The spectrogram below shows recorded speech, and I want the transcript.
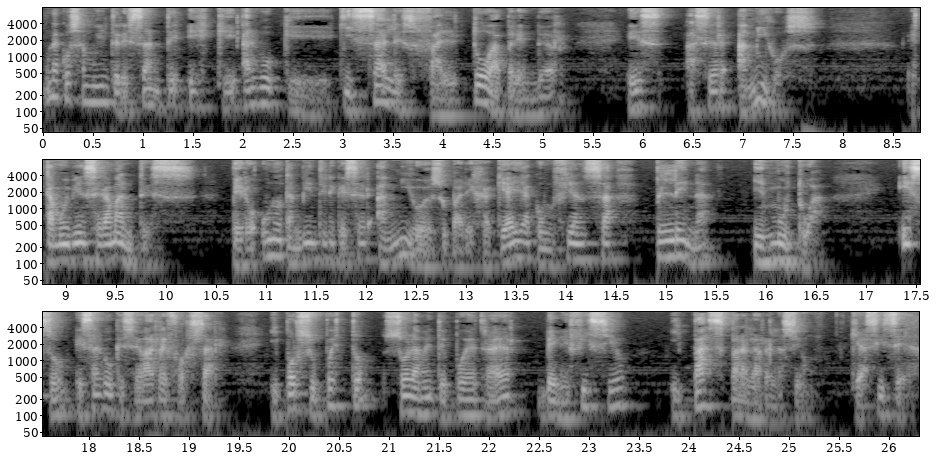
Una cosa muy interesante es que algo que quizá les faltó aprender es hacer amigos. Está muy bien ser amantes, pero uno también tiene que ser amigo de su pareja, que haya confianza plena y mutua. Eso es algo que se va a reforzar y por supuesto solamente puede traer beneficio y paz para la relación. Que así sea.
